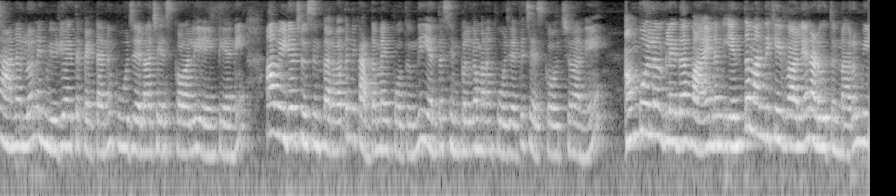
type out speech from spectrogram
ఛానల్లో నేను వీడియో అయితే పెట్టాను పూజ ఎలా చేసుకోవాలి ఏంటి అని. ఆ వీడియో చూసిన తర్వాత మీకు అర్థమైపోతుంది ఎంత సింపుల్గా మనం పూజ అయితే చేసుకోవచ్చు అని. అంబూలం లేదా వాయనం ఎంతమందికి ఇవ్వాలి అని అడుగుతున్నారు? మీ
